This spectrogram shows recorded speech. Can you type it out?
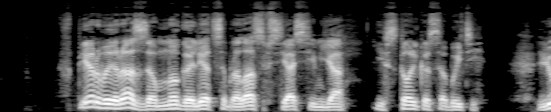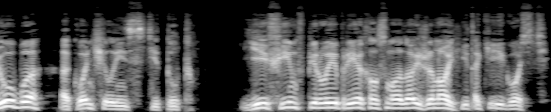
— в первый раз за много лет собралась вся семья и столько событий. Люба окончила институт. Ефим впервые приехал с молодой женой, и такие гости.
